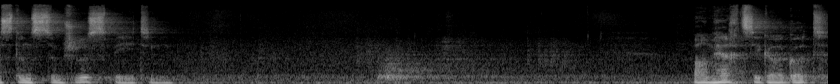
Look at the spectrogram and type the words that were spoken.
Lasst uns zum Schluss beten. Barmherziger Gott,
